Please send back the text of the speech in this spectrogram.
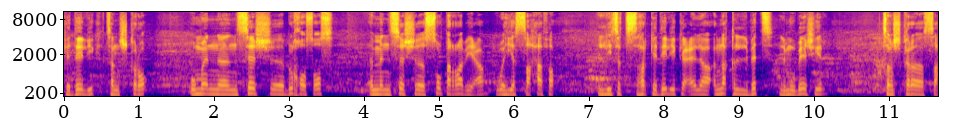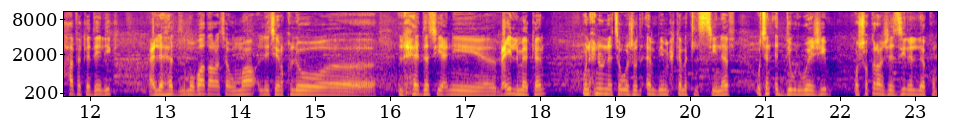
كذلك تنشكروا وما ننساش بالخصوص ما ننساش السلطة الرابعة وهي الصحافة اللي تتسهر كذلك على نقل البث المباشر. تنشكر الصحافة كذلك على هذه المبادرة هما اللي تنقلوا آه، الحدث يعني بعين المكان. ونحن نتواجد الآن بمحكمة الاستئناف وتنأديو الواجب. وشكرا جزيلا لكم.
